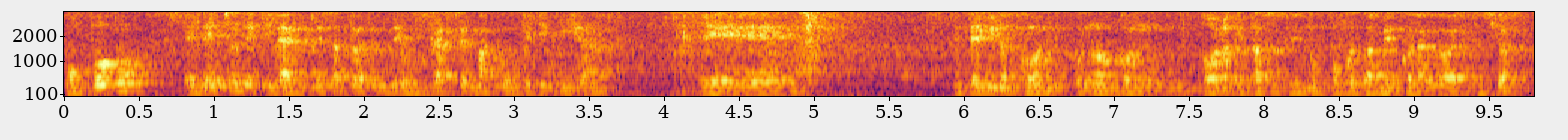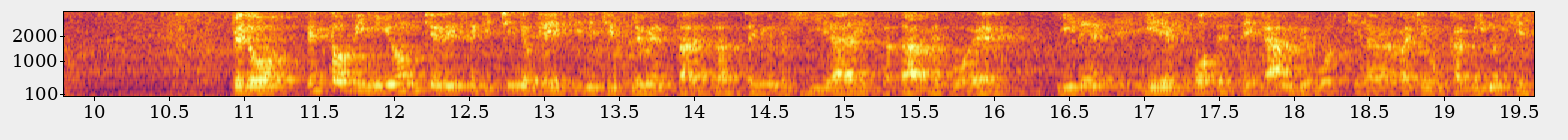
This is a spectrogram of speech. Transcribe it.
un poco el hecho de que las empresas traten de buscar ser más competitivas eh, en términos con, con, con todo lo que está sucediendo un poco también con la globalización. Pero esta opinión que dice que Chile, ok, tiene que implementar esta tecnología y tratar de poder ir en, ir en pos de este cambio, porque la verdad que es un camino que es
